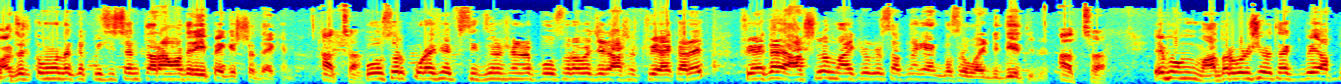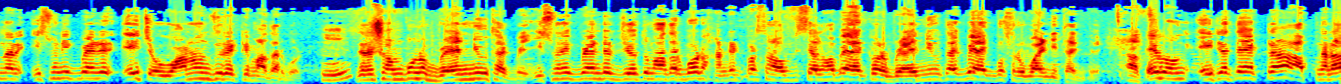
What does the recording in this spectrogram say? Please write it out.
বাজেট মধ্যে একটা পিসি চান তারা আমাদের এই প্যাকেজটা দেখেন। আচ্ছা। Processor core i five six জেনারেশনের প্রসেসর হবে যেটা আসলে ট্রি আকারে ট্রি আকারে আসলে মাইক্রোগ্রাস আপনাকে এক বছর ওয়ারেন্টি দিয়ে দিবে। আচ্ছা। এবং মাদারবোর্ড হিসেবে থাকবে আপনার ইসোনিক ব্র্যান্ডের এইচ ওয়ান ওয়ান জিরো একটি মাদারবোর্ড যেটা সম্পূর্ণ ব্র্যান্ড নিউ থাকবে। ইসোনিক ব্র্যান্ডের যেহেতু মাদারবোর্ড হান্ড্রেড পার্সেন্ট অফিসিয়াল হবে একবার ব্র্যান্ড নিউ থাকবে এক বছর ওয়ারেন্টি থাকবে। আচ্ছা। এবং এটাতে একটা আপনারা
